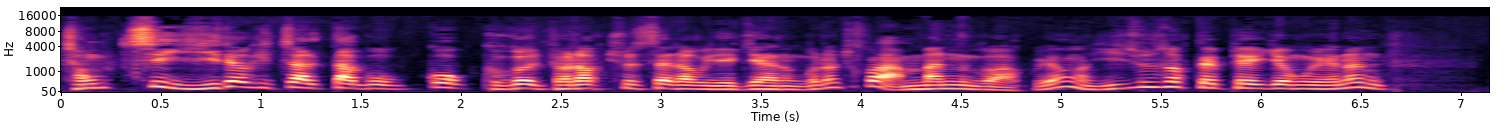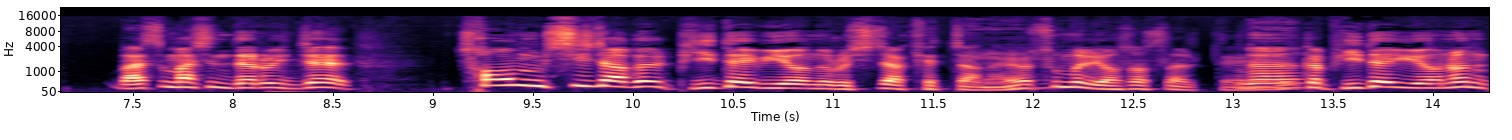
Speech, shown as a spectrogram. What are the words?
정치 이력이 짧다고 꼭 그걸 벼락 출세라고 얘기하는 거는 조금 안 맞는 것 같고요. 이준석 대표의 경우에는 말씀하신 대로 이제 처음 시작을 비대위원으로 시작했잖아요. 네. 26살 때. 네. 그러니까 비대위원은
